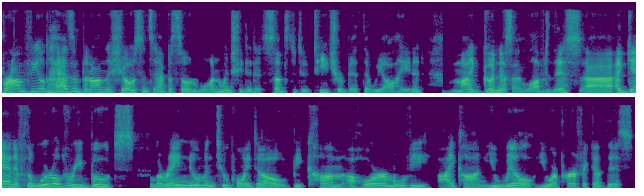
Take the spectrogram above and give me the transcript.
Bromfield hasn't been on the show since episode one when she did a substitute teacher bit that we all hated. My goodness, I loved this. Uh, again, if the world reboots, Laraine Newman 2.0, become a horror movie icon. You will. You are perfect at this.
